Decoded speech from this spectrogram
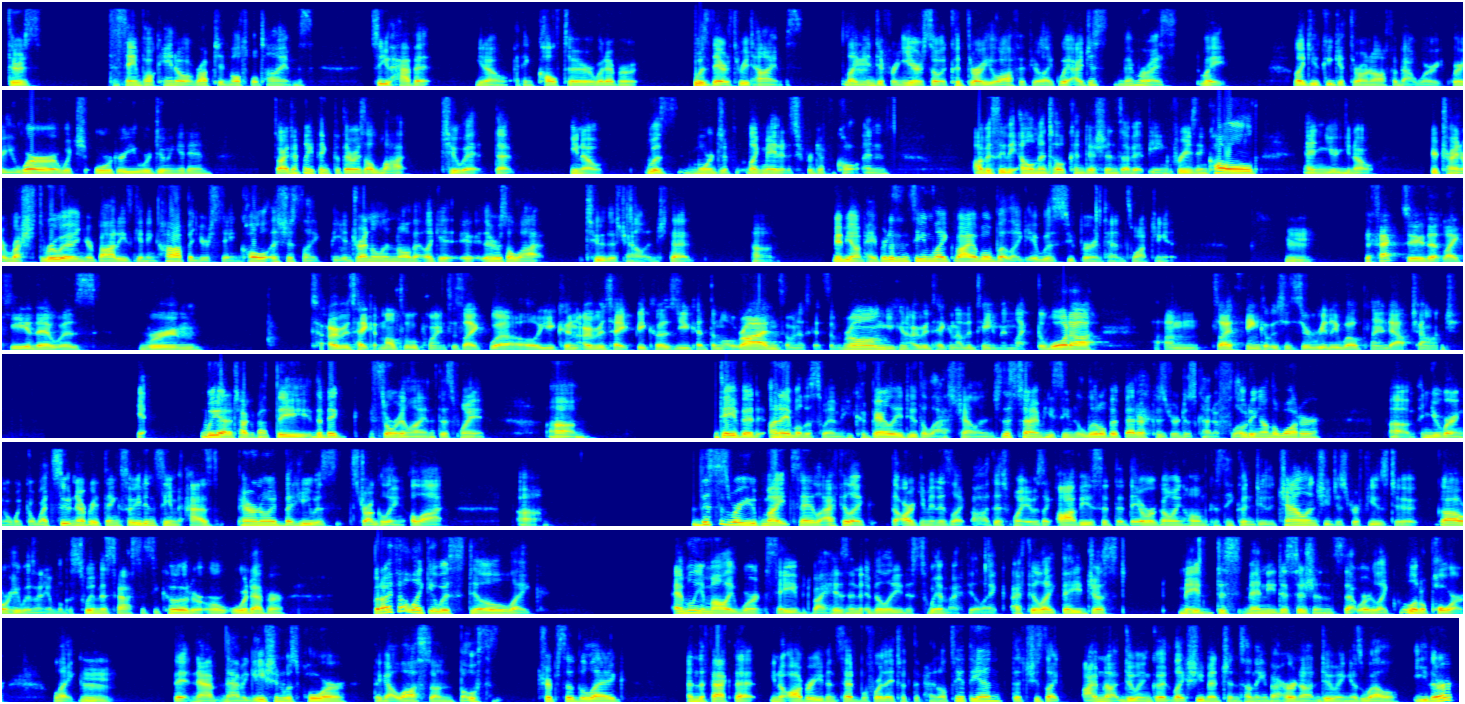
there's the same volcano erupted multiple times. So you have it, you know, I think Calta or whatever was there three times, like in Mm. different years. So it could throw you off if you're like, wait, I just memorized. Wait, like you could get thrown off about where where you were, or which order you were doing it in. So I definitely think that there was a lot to it that, you know, was more diff- like made it super difficult. And obviously the elemental conditions of it being freezing cold, and you're you know you're trying to rush through it and your body's getting hot but you're staying cold it's just like the adrenaline and all that like it, it there's a lot to this challenge that um, maybe on paper doesn't seem like viable but like it was super intense watching it The fact too that like here there was room to overtake at multiple points is like, well, you can overtake because you get them all right and someone else gets them wrong. You can overtake another team in like the water. Um, so I think it was just a really well planned out challenge. We got to talk about the the big storyline at this point um David, unable to swim, he could barely do the last challenge. This time he seemed a little bit better because you're just kind of floating on the water. Um, and you're wearing a, like a wetsuit and everything, so he didn't seem as paranoid, but he was struggling a lot. Um, this is where you might say, I feel like the argument is like, oh, at this point it was like obvious that, that they were going home because he couldn't do the challenge. He just refused to go, or he was unable to swim as fast as he could, or, or whatever. But I felt like it was still like Emily and Molly weren't saved by his inability to swim. I feel like I feel like they just made dis- many decisions that were like a little poor. Like Mm. that nav- navigation was poor. They got lost on both trips of the leg. And the fact that, you know, Aubrey even said before they took the penalty at the end that she's like, I'm not doing good. Like she mentioned something about her not doing as well either.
